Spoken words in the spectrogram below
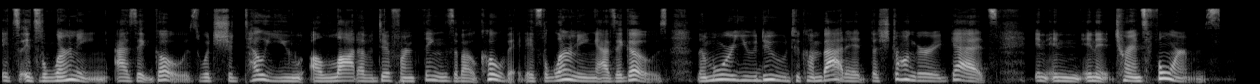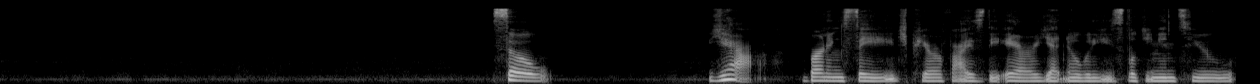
it's it's learning as it goes which should tell you a lot of different things about covid. It's learning as it goes. The more you do to combat it the stronger it gets and in, in it transforms. So yeah burning sage purifies the air yet nobody's looking into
